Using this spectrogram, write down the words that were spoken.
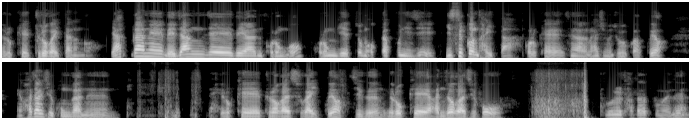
이렇게 들어가 있다는 거. 약간의 내장재에 대한 그런 거, 그런 게 좀 없다 뿐이지, 있을 건 다 있다. 그렇게 생각을 하시면 좋을 것 같고요. 네, 화장실 공간은 네, 이렇게 들어갈 수가 있고요. 지금 이렇게 앉아 가지고 문을 닫아보면은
